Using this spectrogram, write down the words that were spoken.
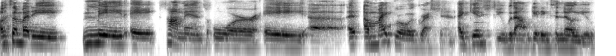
or somebody made a comment or a, uh, a, a microaggression against you without getting to know you.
